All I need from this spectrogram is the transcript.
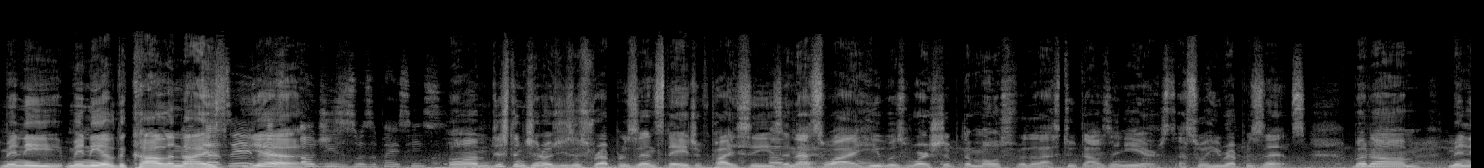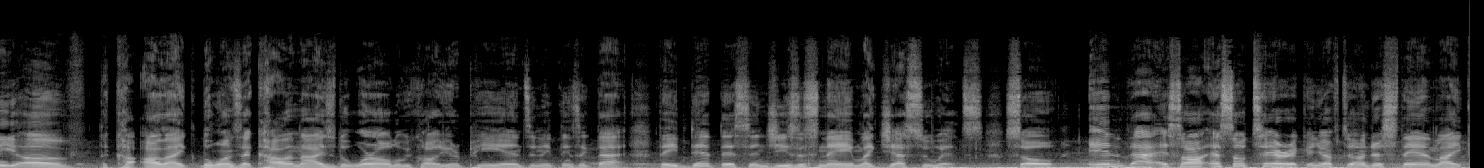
Many many of the colonized, it? yeah. Oh, Jesus was a Pisces. Um, just in general, Jesus represents the age of Pisces, and that's why he was worshipped the most for the last two thousand years. That's what he represents. But Mm-hmm. um, many of the co- are like the ones that colonized the world, what we call Europeans and things like that. They did this in Jesus' name, like Jesuits. So in that, it's all esoteric, and you have to understand like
